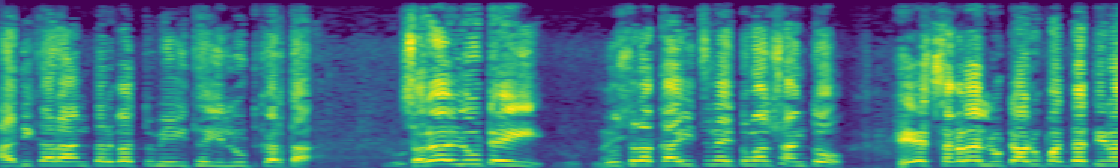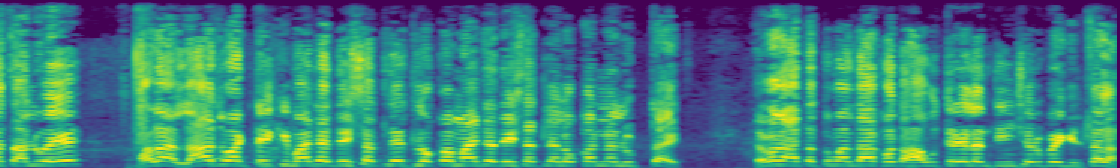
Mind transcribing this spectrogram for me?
अधिकाराअंतर्गत तुम्ही इथं ही लूट करता? सरळ लूट आहे ही. दुसरं काहीच नाही तुम्हाला सांगतो. हे सगळं लुटारू पद्धतीनं चालू आहे. मला लाज वाटते की माझ्या देशातलेच लोक माझ्या देशातल्या लोकांना लुटतायत. हे बघा आता तुम्हाला दाखवतो. हा उतरेल आणि तीनशे रुपये घेईल. चला.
